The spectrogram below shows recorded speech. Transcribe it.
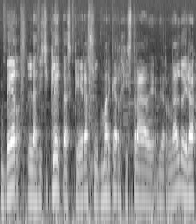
ver las bicicletas, que era su marca registrada de, de Ronaldo, era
